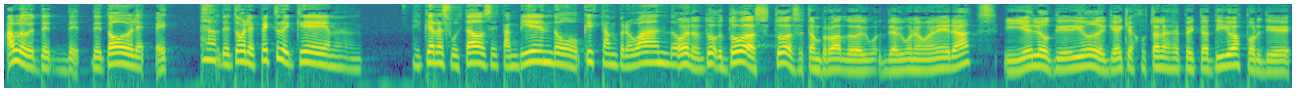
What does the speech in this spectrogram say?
Hablo de, de, todo el de todo el espectro y qué, ¿Y qué resultados están viendo? ¿Qué están probando? Bueno, todas, todas están probando de, alguna manera y es lo que digo de que hay que ajustar las expectativas porque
